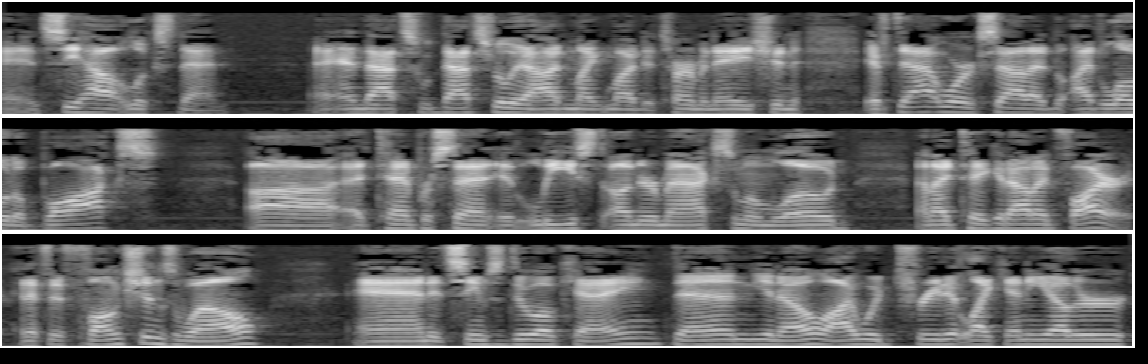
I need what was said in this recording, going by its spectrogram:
and see how it looks then. And that's, that's really how I'd make my determination. If that works out, I'd, I'd load a box, uh, at 10% at least under maximum load and I'd take it out and fire it. And if it functions well, and it seems to do okay, then, you know, I would treat it like any other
